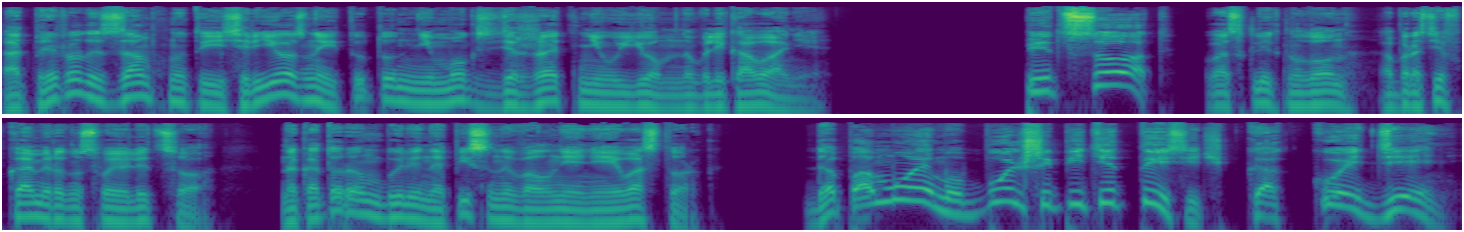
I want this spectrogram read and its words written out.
От природы замкнутый и серьезный, тут он не мог сдержать неуемного ликования. «Пятьсот!» — воскликнул он, обратив камеру на свое лицо, на котором были написаны волнение и восторг. «Да, по-моему, больше пяти тысяч! Какой день!»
